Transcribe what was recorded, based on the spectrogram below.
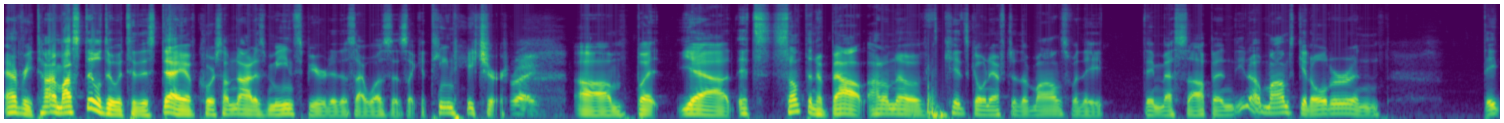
every time. I still do it to this day. Of course, I'm not as mean spirited as I was as like a teenager. Right. Um, but yeah, it's something about I don't know kids going after their moms when they they mess up, and you know, moms get older and they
